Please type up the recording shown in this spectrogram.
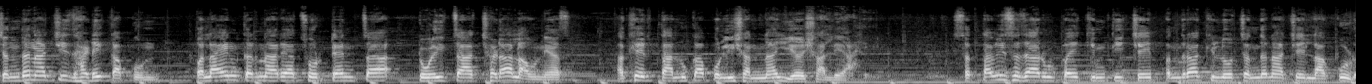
चंदनाची झाडे कापून पलायन करणाऱ्या चोरट्यांचा टोळीचा छडा लावण्यास अखेर तालुका पोलिसांना यश आले आहे. सत्तावीस हजार रुपये किमतीचे पंधरा किलो चंदनाचे लाकूड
